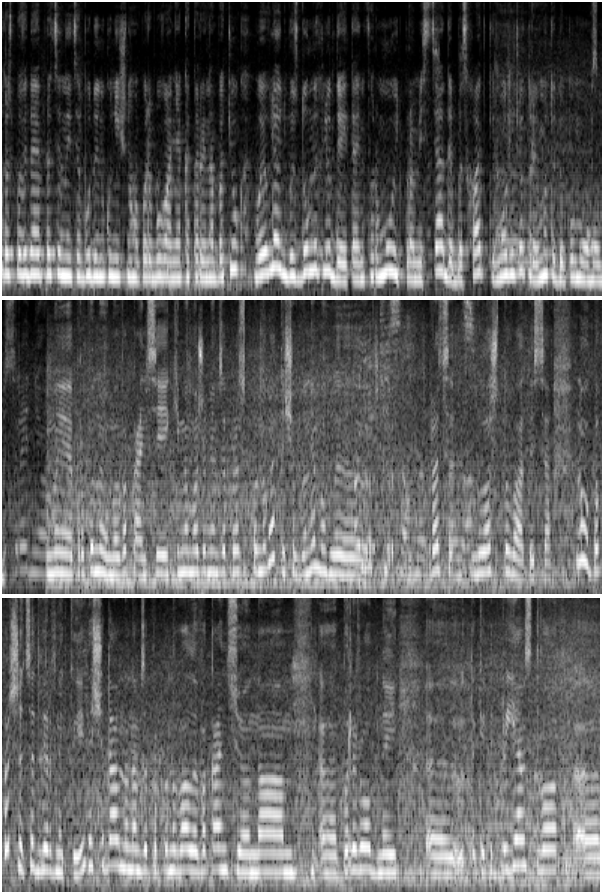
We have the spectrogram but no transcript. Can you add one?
розповідає працівниця будинку нічного перебування Катерина Батюк, виявляють бездомних людей та інформують про місця, де безхатьки можуть отримати допомогу. Безпосередньо ми пропонуємо вакансії, які ми можемо їм запропонувати, щоб вони могли працевлаштуватися. Ну, по-перше, це двірники. Нещодавно нам запропонували вакансію на е, переробний е, таке підприємство е,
